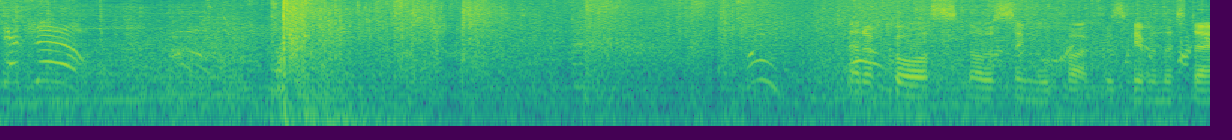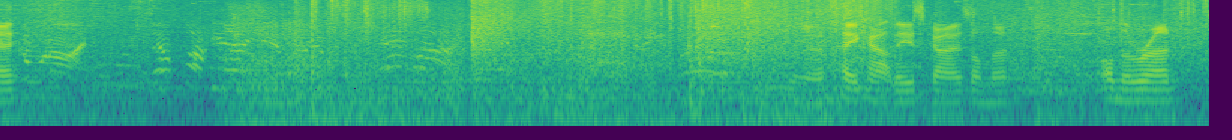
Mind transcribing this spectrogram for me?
Get down! And of course, not a single fuck was given this day. Gonna take out these guys on the on the run.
